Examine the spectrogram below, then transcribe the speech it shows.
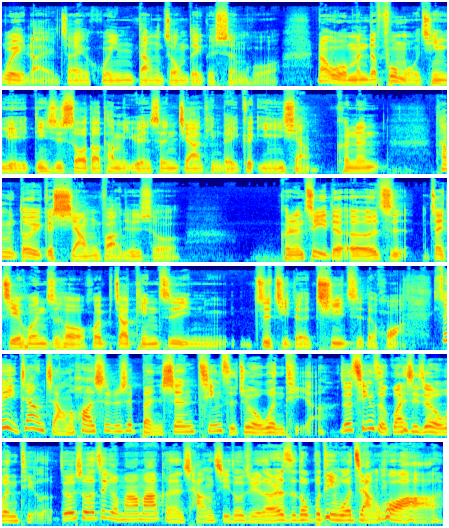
未来在婚姻当中的一个生活。那我们的父母亲也一定是受到他们原生家庭的一个影响，可能。他们都有一个想法，就是说，可能自己的儿子在结婚之后会比较听自己自己的妻子的话。所以这样讲的话，是不是本身亲子就有问题啊？就亲子关系就有问题了。就是说，这个妈妈可能长期都觉得儿子都不听我讲话，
